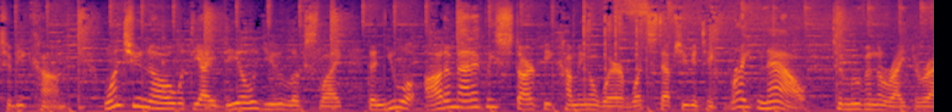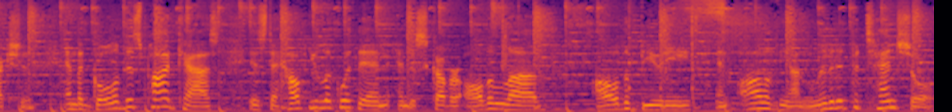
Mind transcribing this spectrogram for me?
to become. Once you know what the ideal you looks like, then you will automatically start becoming aware of what steps you can take right now to move in the right direction. And the goal of this podcast is to help you look within and discover all the love, all the beauty, and all of the unlimited potential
